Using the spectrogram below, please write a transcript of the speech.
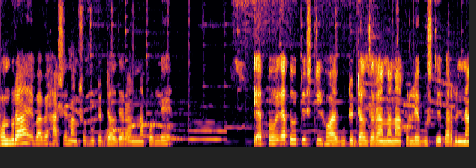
বন্ধুরা, এভাবে হাঁসের মাংস, বুটের ডাল দিয়ে রান্না করলে এত এত টেস্টি হয়। বুটের ডাল দিয়ে রান্না না করলে বুঝতে পারবেন না।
